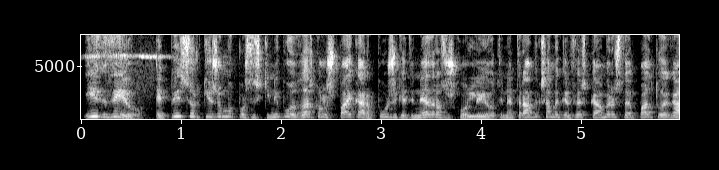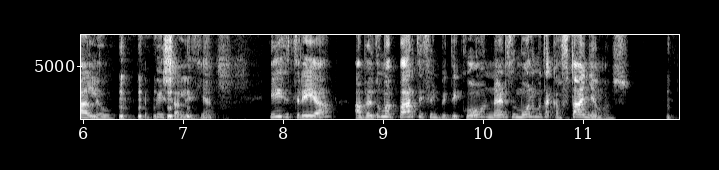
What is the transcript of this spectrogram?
Ιγ 2. Επίσης, ορκίζομαι πω στη σκηνή που ο δάσκαλος σπάει καρπούζι και την έδρα στο σχολείο την ετράβηξα με κρυφές κάμερες στο επάλ του Εγάλεου. Επίσης, αλήθεια. Ιγ 3. Απαιτούμε πάρτι φιλμπιτικό να έρθουμε όλοι με τα καφτάνια μας.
